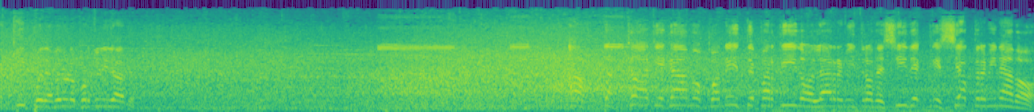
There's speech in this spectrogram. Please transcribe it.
Aquí puede haber una oportunidad. Hasta acá llegamos con este partido. El árbitro decide que se ha terminado.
